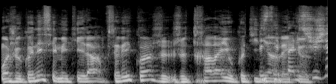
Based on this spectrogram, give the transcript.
Moi, je connais ces métiers-là. Vous savez quoi? Je, je travaille au Mais quotidien c'est avec pas le sujet.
